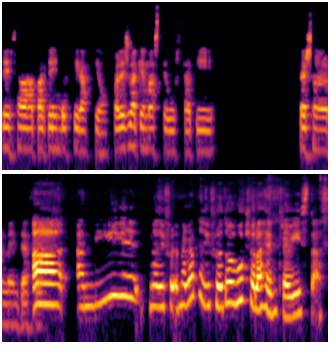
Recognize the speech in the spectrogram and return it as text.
esa parte de investigación? ¿Cuál es la que más te gusta a ti personalmente? Ah, a mí me, me disfruto mucho las entrevistas.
